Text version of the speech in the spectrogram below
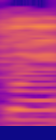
Tá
